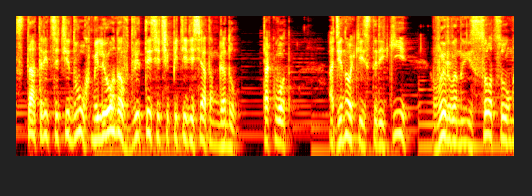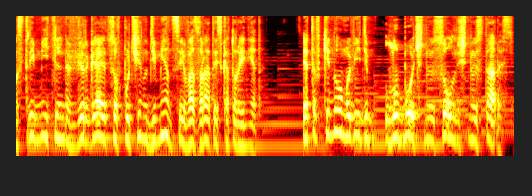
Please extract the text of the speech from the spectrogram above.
132 миллионов в 2050 году. Так вот, одинокие старики, вырванные из социума, стремительно ввергаются в пучину деменции, возврата из которой нет. Это в кино мы видим лубочную солнечную старость.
